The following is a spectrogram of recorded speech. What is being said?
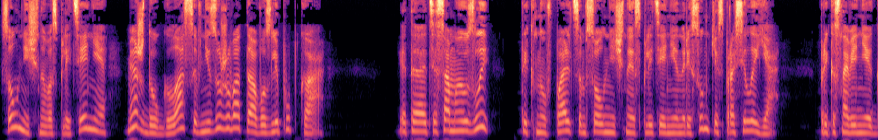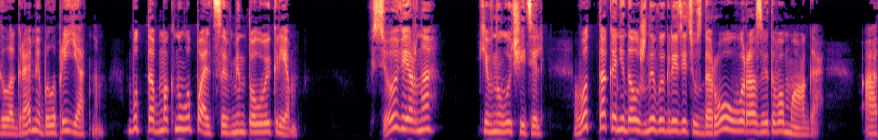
солнечного сплетения, между глаз и внизу живота возле пупка. «Это те самые узлы?» Тыкнув пальцем солнечное сплетение на рисунке, спросила я. Прикосновение к голограмме было приятным, будто обмакнула пальцы в ментоловый крем. «Все верно», — кивнул учитель. «Вот так они должны выглядеть у здорового развитого мага. А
